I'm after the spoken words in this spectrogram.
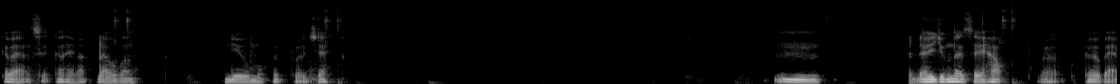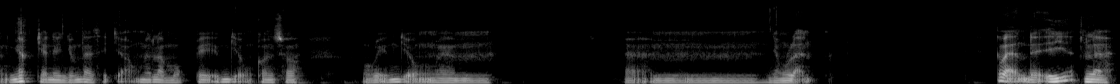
các bạn sẽ có thể bắt đầu bằng new một cái project. Um, ở đây chúng ta sẽ học uh, cơ bản nhất cho nên chúng ta sẽ chọn nó là một cái ứng dụng console một cái ứng dụng um, um, nhận lệnh. Các bạn để ý là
